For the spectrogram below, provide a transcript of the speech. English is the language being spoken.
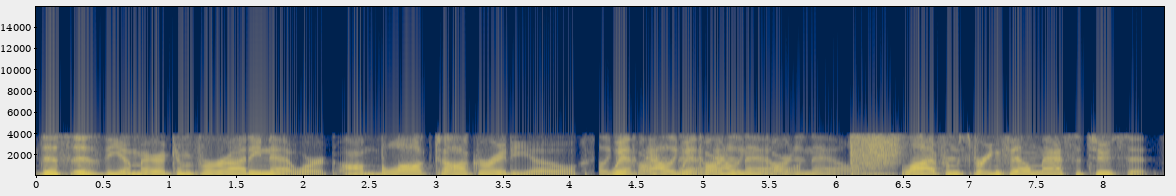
This is the American Variety Network on Blog Talk Radio with. Alex Cardinale. live from Springfield, Massachusetts.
